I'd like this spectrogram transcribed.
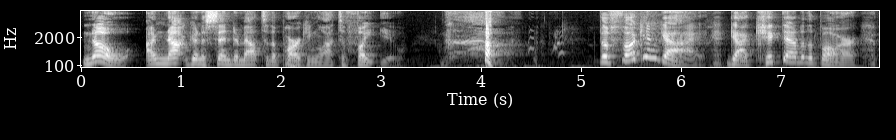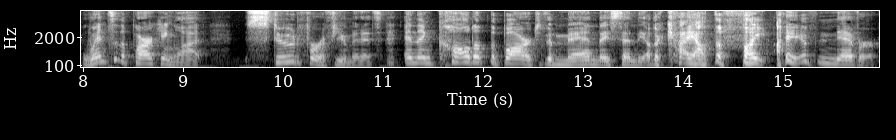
no, I'm not going to send him out to the parking lot to fight you. the fucking guy got kicked out of the bar, went to the parking lot, stewed for a few minutes, and then called up the bar to demand they send the other guy out to fight. I have never,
